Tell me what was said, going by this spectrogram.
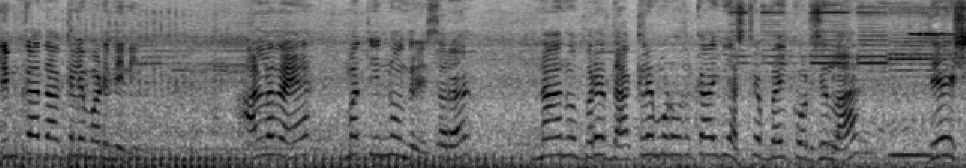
ಲಿಮ್ಕಾ ದಾಖಲೆ ಮಾಡಿದ್ದೀನಿ. ಅಲ್ಲದೆ ಮತ್ತು ಇನ್ನೊಂದು ರೀ ಸರ್, ನಾನು ಬರೀ ದಾಖಲೆ ಮಾಡೋದಕ್ಕಾಗಿ ಅಷ್ಟೇ ಬೈಕ್ ಓಡಿಸಿಲ್ಲ. ದೇಶ,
